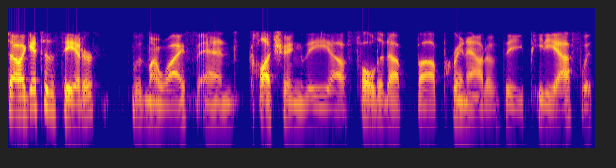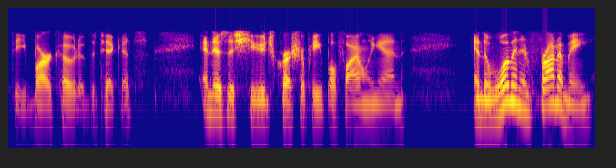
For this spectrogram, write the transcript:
So I get to the theater with my wife and clutching the uh, folded up uh, printout of the PDF with the barcode of the tickets. And there's this huge crush of people filing in. And the woman in front of me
